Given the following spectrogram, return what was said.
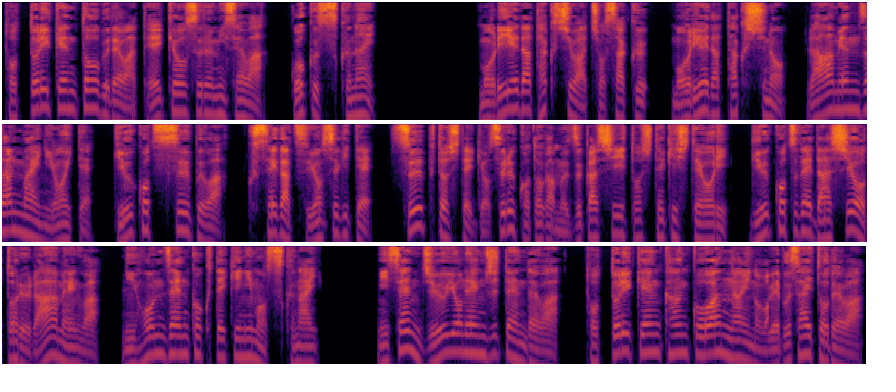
鳥取県東部では提供する店は、ごく少ない。森枝拓司は著作、森枝拓司のラーメン三昧において、牛骨スープは、癖が強すぎて、スープとして魚することが難しいと指摘しており、牛骨で出汁を取るラーメンは、日本全国的にも少ない。2014年時点では、鳥取県観光案内のウェブサイトでは、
